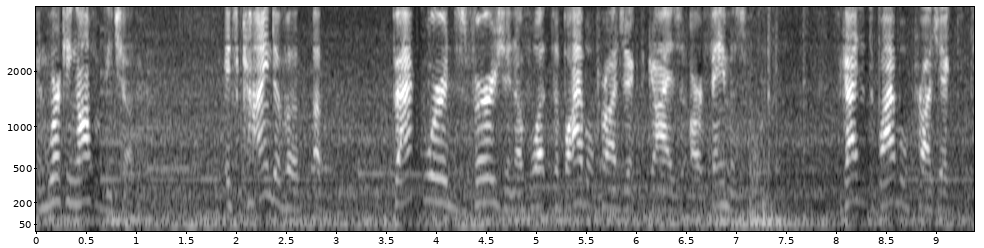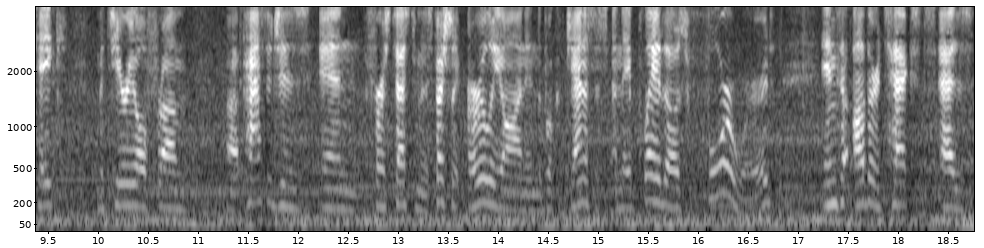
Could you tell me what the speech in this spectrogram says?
and working off of each other. It's kind of a, a backwards version of what the Bible Project guys are famous for. The guys at the Bible Project take material from uh, passages in the First Testament, especially early on in the book of Genesis, and they play those forward into other texts as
